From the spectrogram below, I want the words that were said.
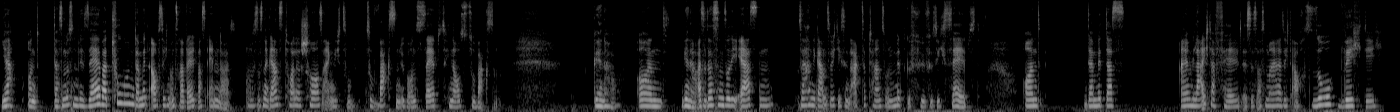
ja, und das müssen wir selber tun, damit auch sich in unserer Welt was ändert. Und es ist eine ganz tolle Chance eigentlich zu, zu wachsen, über uns selbst hinaus zu wachsen. Genau. Und genau, also das sind so die ersten Sachen, die ganz wichtig sind. Akzeptanz und Mitgefühl für sich selbst. Und damit das einem leichter fällt, ist es aus meiner Sicht auch so wichtig,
